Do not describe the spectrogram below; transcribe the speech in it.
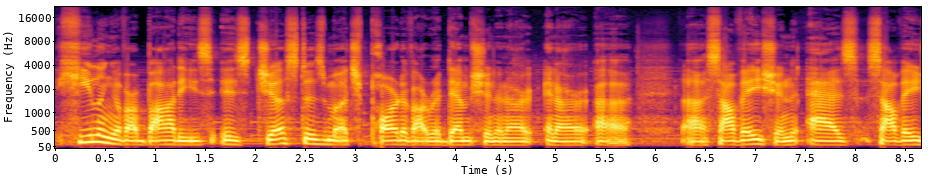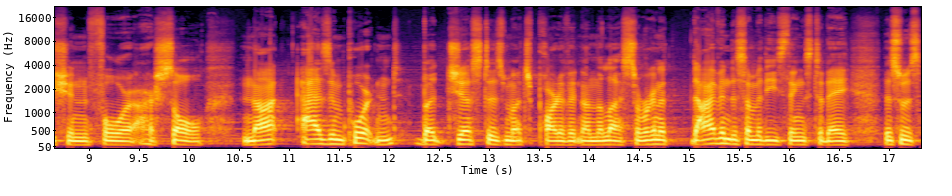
healing of our bodies is just as much part of our redemption and our and our uh, uh, salvation as salvation for our soul. Not as important, but just as much part of it nonetheless. So, we're going to dive into some of these things today. This was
